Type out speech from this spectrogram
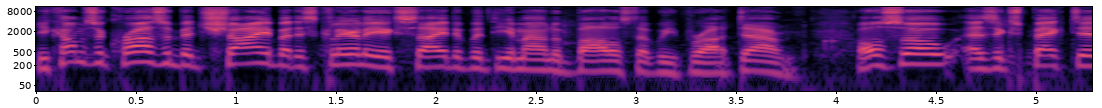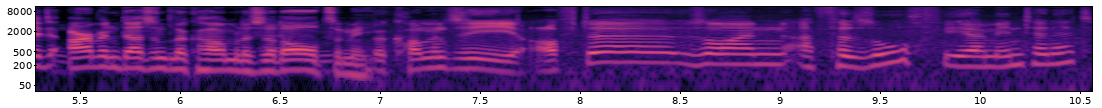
He comes across a bit shy, but is clearly excited with the amount of bottles that we brought down. Also, as expected, Armin doesn't look homeless at all to me. Bekommen Sie oft so einen Versuch wie im Internet?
